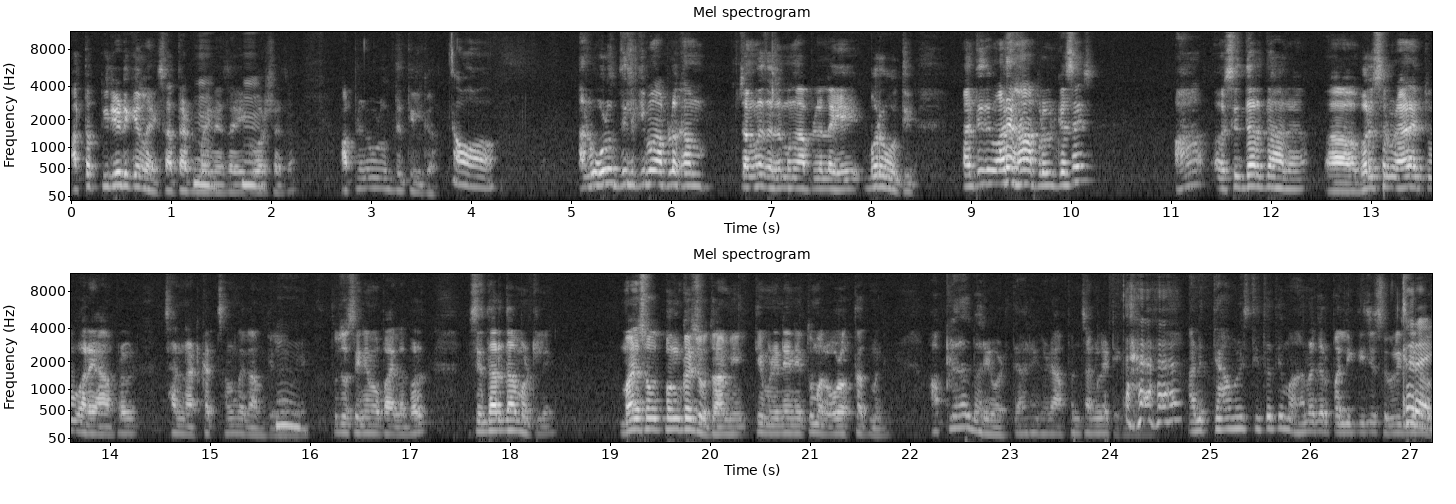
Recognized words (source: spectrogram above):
आता पिरियड गेलाय सात आठ. महिन्याचा एक. वर्षाचा. आपल्याला ओळख देतील का? Oh. आणि ओळख दिली की मग आपलं काम चांगलं झालं मग आपल्याला हे बरं होतील. आणि तिथे अरे हा प्रवीण कसं आहेस? हा सिद्धार्थ आला. भरत सर अरे तू अरे हा प्रवीण छान नाटकात चांगलं काम केलं. तुझा सिनेमा पाहिला परत सिद्धार्थ म्हटले माझ्यासोबत पंकज होता. आम्ही ते म्हणे नाही नाही तुम्हाला ओळखतात म्हणे. आपल्यालाच भारी वाटते अरे गड्या आपण चांगल्या ठिकाणी आहे." आणि त्यावेळेस तिथं ते महानगरपालिकेची सगळी खरंय.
